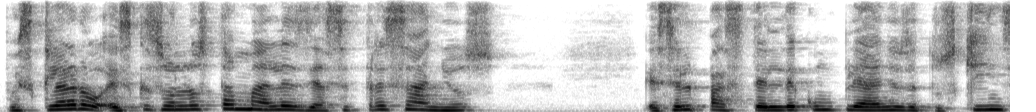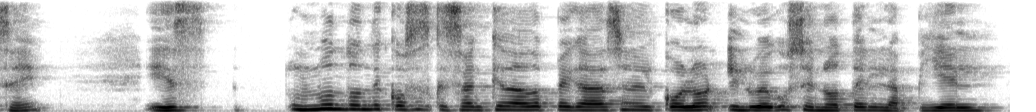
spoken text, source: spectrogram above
pues claro, es que son los tamales de hace tres años, es el pastel de cumpleaños de tus 15 y es un montón de cosas que se han quedado pegadas en el colon y luego se nota en la piel,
